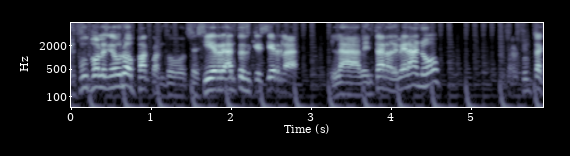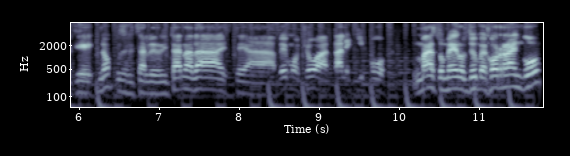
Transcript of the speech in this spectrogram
el fútbol en Europa, cuando se cierre, antes de que cierre la, la ventana de verano, pues resulta que no, pues el Salernitana da este, a Bemo a tal equipo más o menos de un mejor rango,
